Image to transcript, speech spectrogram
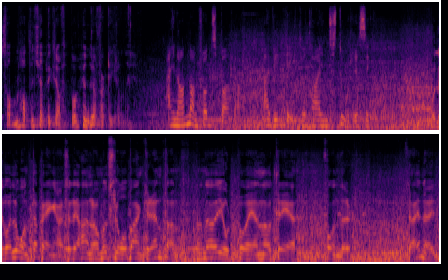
så hadde den hatt en kjøpekraft på 140 kroner. En annen fondssparer er villig til å ta en stor risiko. Og det var lånte penger, så det handler om å slå bankrenten. Men det har jeg gjort på en av tre fonder. Så jeg er nøyd.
